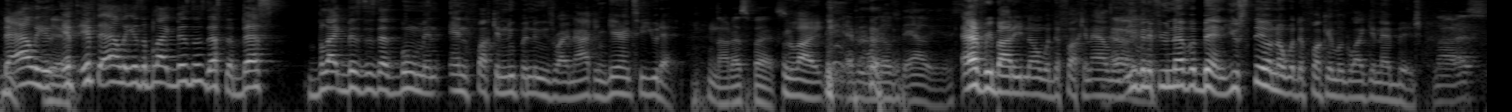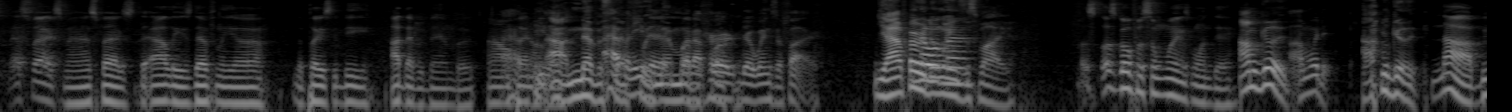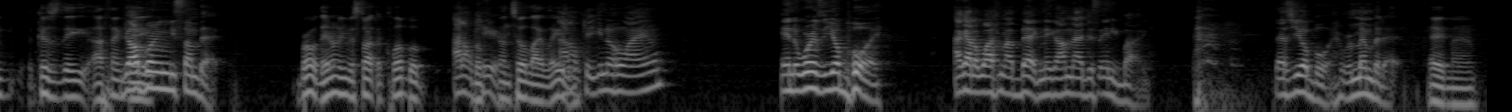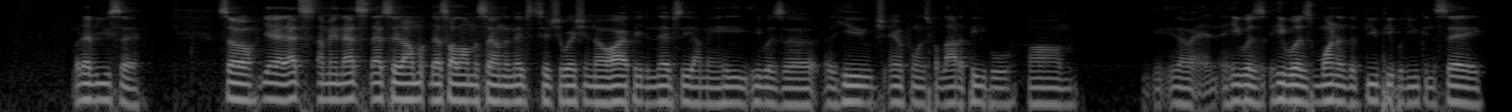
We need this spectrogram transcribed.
the alley is Yeah. if if the alley is a black business, that's the best black business that's booming in fucking Newport News right now. I can guarantee you that. No, that's facts. Like Everyone knows what the alley is. everybody know what the fucking alley is. Even yeah. if you never been, you still know what the fuck it look like in that bitch. No, that's that's facts, man. That's facts. The alley is definitely uh the place to be. I've never been, but I don't I plan on. either. I'll never I step haven't foot in either, that but I've heard motherfucker. their wings are fire. Yeah, I've heard You know the what, wings man? is fire. Let's let's go for some wings one day. I'm good. I'm with it. I'm good. Nah, because they. I think Y'all they, bring me some back. bro. They don't even start the club up I don't bef- care. until like later. I don't care. You know who I am? In the words of your boy, I gotta watch my back, nigga. I'm not just anybody. That's your boy. Remember that. Hey man, whatever you say. So yeah, that's I mean that's that's it. I'm, that's all I'm gonna say on the Nipsey situation. No R.I.P. to Nipsey. I mean he he was a, a huge influence for a lot of people. Um, you know, and he was he was one of the few people you can say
